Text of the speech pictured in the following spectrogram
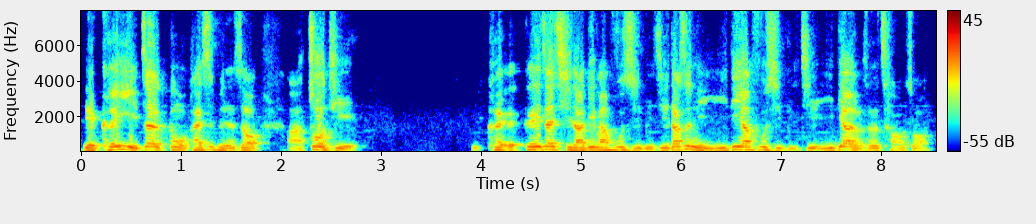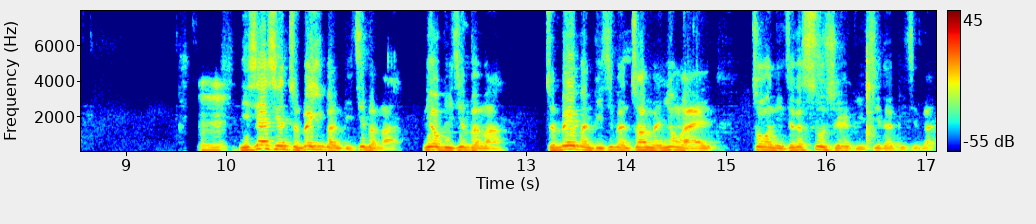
也可以在跟我开视频的时候啊做题，可以可以在其他地方复习笔记，但是你一定要复习笔记，一定要有这个操作。嗯，你现在先准备一本笔记本吧。你有笔记本吗？准备一本笔记本，专门用来做你这个数学笔记的笔记本。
